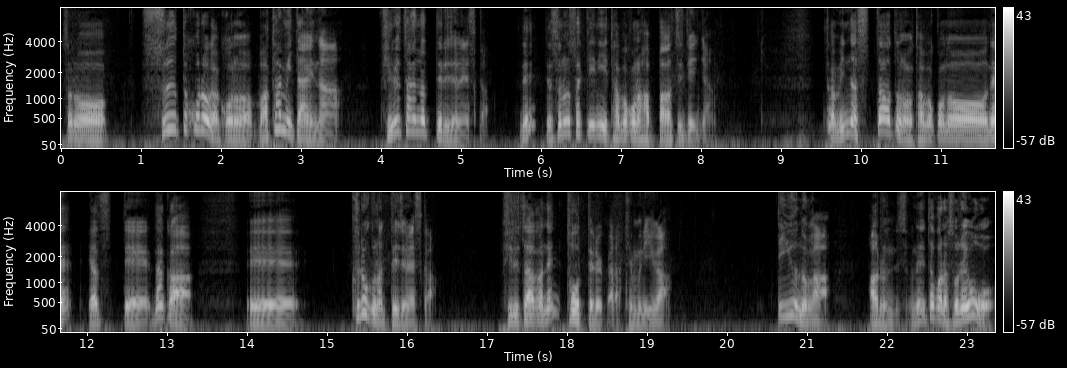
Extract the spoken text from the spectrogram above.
その、吸うところがこの綿みたいなフィルターになってるじゃないですか。ね？で、その先にタバコの葉っぱがついてんじゃん。だからみんなスタートのタバコのね、やつって、なんか、えー、黒くなってるじゃないですか。フィルターがね、通ってるから、煙が。っていうのがあるんですよね。だからそれを、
